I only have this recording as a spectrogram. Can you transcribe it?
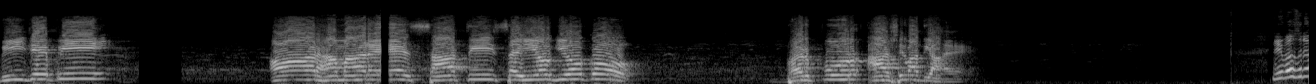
बीजेपी और हमारे साथी सहयोगियों को भरपूर आशीर्वाद दिया है নিৰ্বাচনী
